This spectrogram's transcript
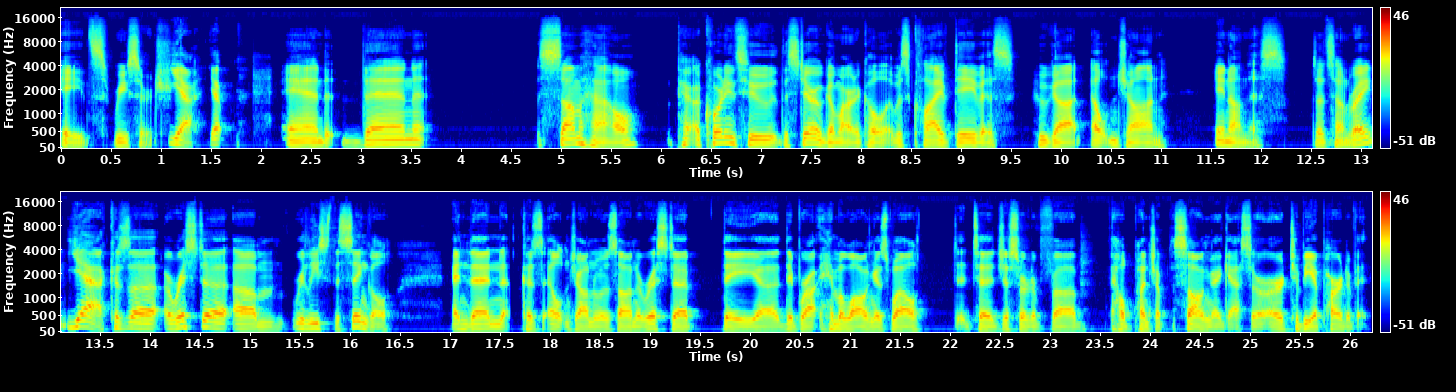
AIDS research. yeah, yep. And then somehow, according to the Stereogum article, it was Clive Davis who got Elton John in on this. Does that sound right? Yeah, because uh, Arista um, released the single, and then because Elton John was on Arista, they uh, they brought him along as well to, just sort of uh, help punch up the song, I guess, or, or to be a part of it.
